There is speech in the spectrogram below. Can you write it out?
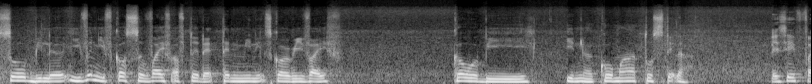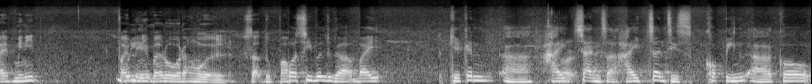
So bila even if kau survive after that 10 minutes kau revive kau will be in a comatose state lah. Let's say 5 minit 5 Boleh. minit baru orang will Start to pump. Possible juga But Kira kan uh, High Or- chance lah. High chance is Kau ping, uh, Kau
